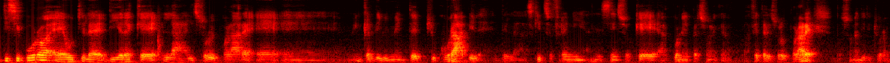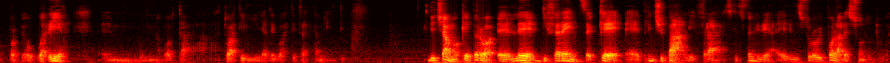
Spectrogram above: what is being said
di sicuro è utile dire che la, il disturbo bipolare è, è incredibilmente più curabile della schizofrenia, nel senso che alcune persone che affette del suolo bipolare possono addirittura proprio guarire ehm, una volta attuati gli adeguati trattamenti. Diciamo che però eh, le differenze che, eh, principali fra schizofrenia e disturbo bipolare sono due.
